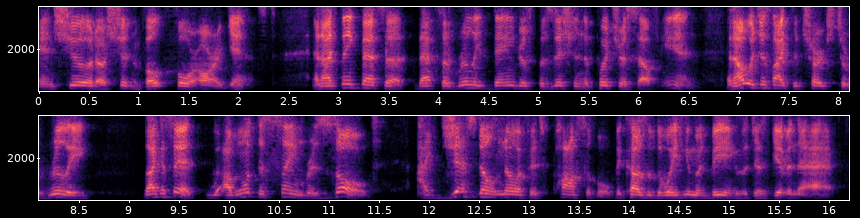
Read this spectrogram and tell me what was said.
and should or shouldn't vote for or against. And I think that's a that's a really dangerous position to put yourself in. And I would just like the church to really, like I said, I want the same result. I just don't know if it's possible because of the way human beings are just given to act.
